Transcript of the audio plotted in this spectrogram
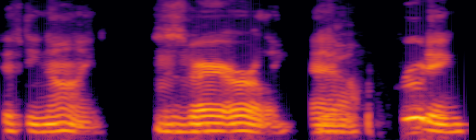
59. This mm-hmm. is very early. And yeah. recruiting,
